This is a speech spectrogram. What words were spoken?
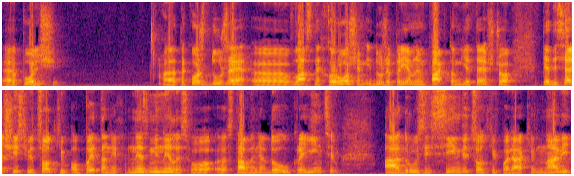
е, Польщі. Е, Також дуже е, власне хорошим і дуже приємним фактом є те, що 56% опитаних не змінили свого е, ставлення до українців. А друзі, 7% поляків навіть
